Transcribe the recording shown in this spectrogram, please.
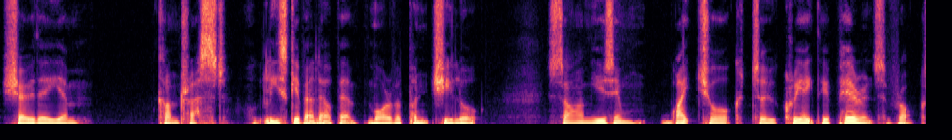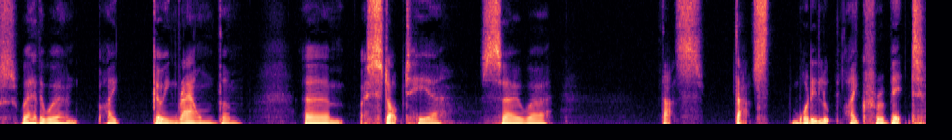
show the um, contrast, or at least give it a little bit more of a punchy look. So I'm using white chalk to create the appearance of rocks where they weren't by going round them. Um, I stopped here so uh, that's that's what it looked like for a bit.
